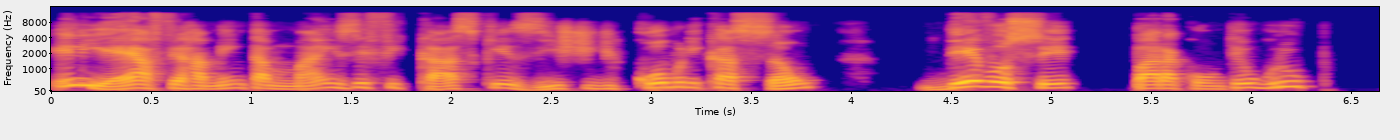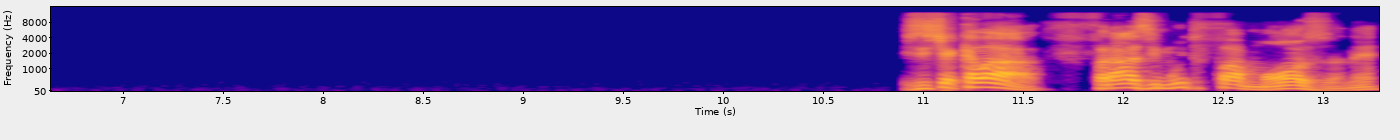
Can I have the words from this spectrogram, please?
ele é a ferramenta mais eficaz que existe de comunicação de você para com o teu grupo. Existe aquela frase muito famosa, né?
